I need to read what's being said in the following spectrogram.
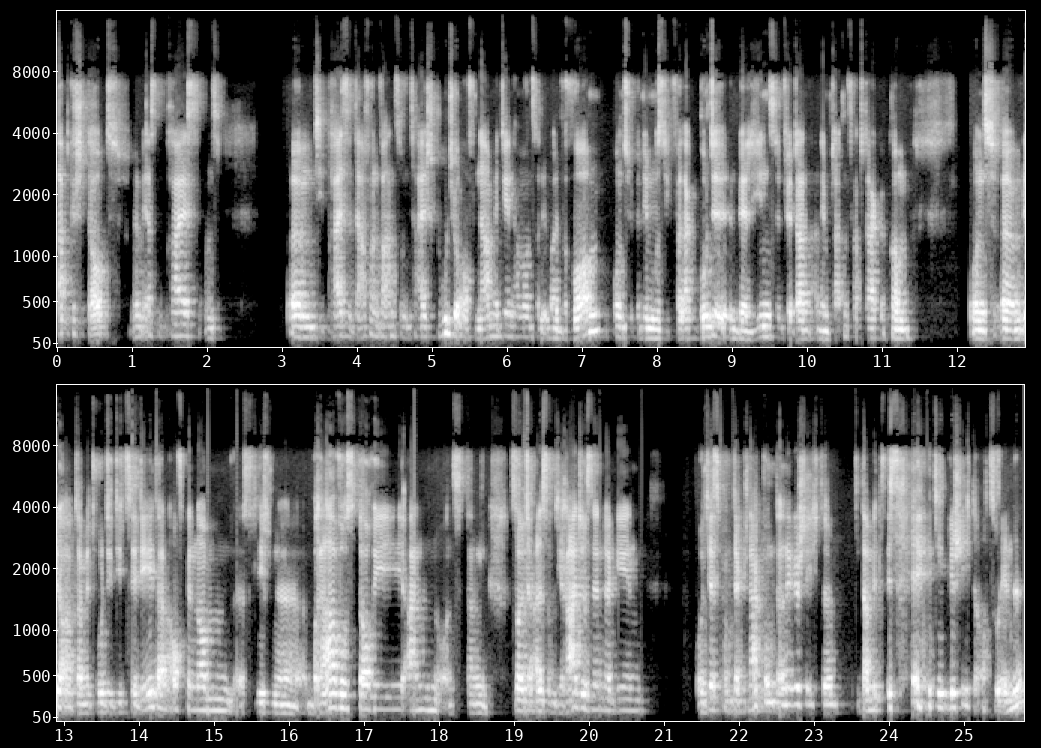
abgestaubt im ersten Preis und ähm, die Preise davon waren zum Teil Studioaufnahmen, mit denen haben wir uns dann überall beworben. Und über den Musikverlag Budde in Berlin sind wir dann an den Plattenvertrag gekommen. Und ähm, ja, damit wurde die CD dann aufgenommen. Es lief eine Bravo-Story an und dann sollte alles um die Radiosender gehen. Und jetzt kommt der Knackpunkt an der Geschichte. Damit ist die Geschichte auch zu Ende.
